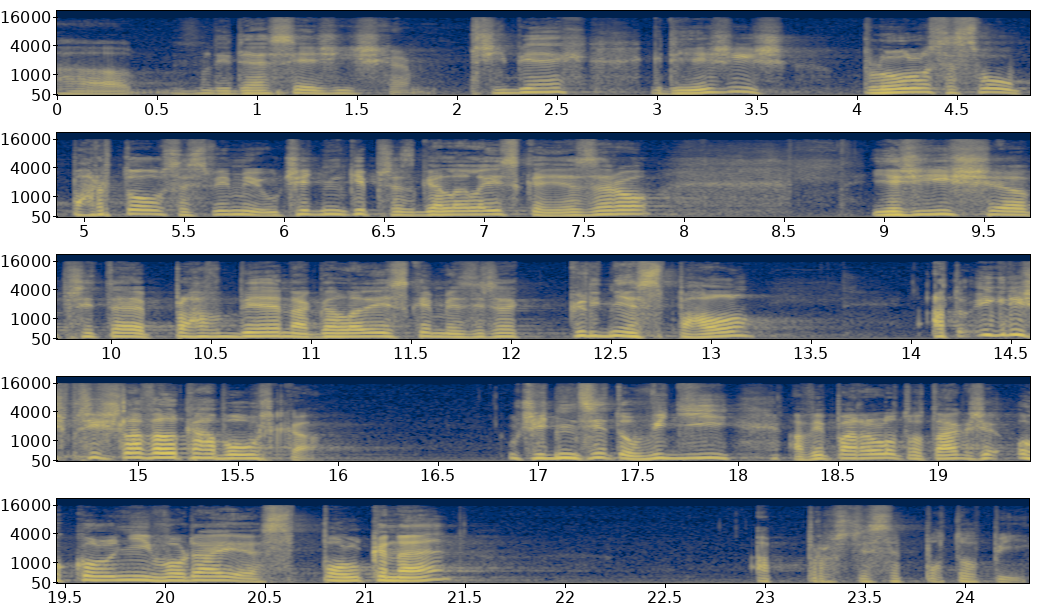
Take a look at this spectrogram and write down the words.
uh, lidé s Ježíšem. Příběh, kdy Ježíš plul se svou partou, se svými učedníky přes Galilejské jezero. Ježíš eh, při té plavbě na Galilejském jezeře klidně spal, a to i když přišla velká bouřka. Učedníci to vidí a vypadalo to tak, že okolní voda je spolkne a prostě se potopí.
